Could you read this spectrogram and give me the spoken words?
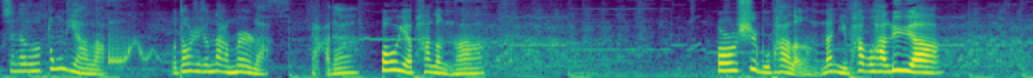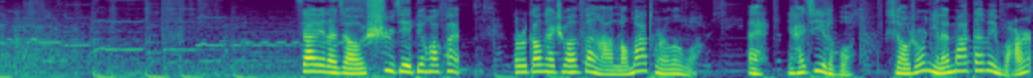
现在都冬天了。”我当时就纳闷了，咋的？包也怕冷啊？包是不怕冷，那你怕不怕绿啊？下一位呢叫世界变化快，他说刚才吃完饭啊，老妈突然问我，哎，你还记得不？小时候你来妈单位玩，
